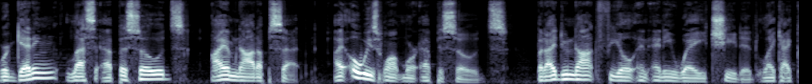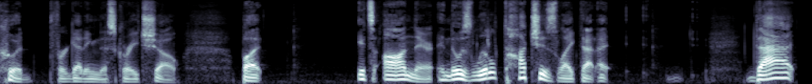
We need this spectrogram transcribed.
We're getting less episodes. I am not upset. I always want more episodes, but I do not feel in any way cheated like I could for getting this great show. But it's on there, and those little touches like that, I, that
